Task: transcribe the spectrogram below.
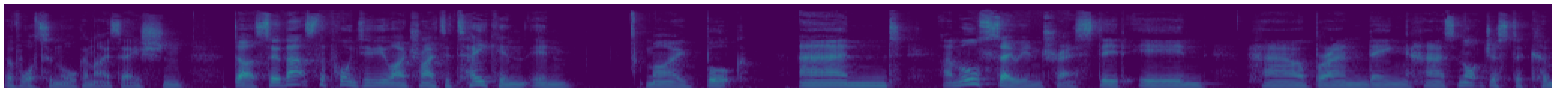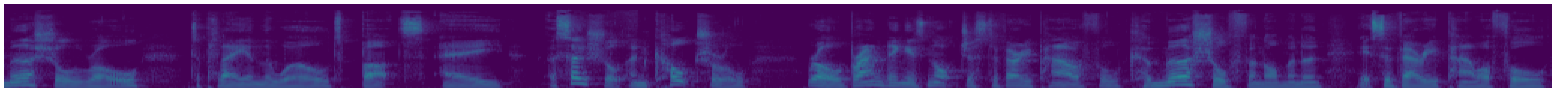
of what an organization does. So that's the point of view I try to take in, in my book. And I'm also interested in how branding has not just a commercial role to play in the world, but a, a social and cultural role. Branding is not just a very powerful commercial phenomenon, it's a very powerful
